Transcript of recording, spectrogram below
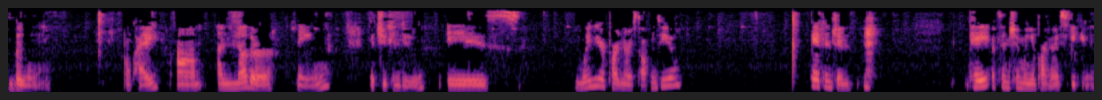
Boom. Okay. Um, another thing that you can do is when your partner is talking to you, pay attention. pay attention when your partner is speaking.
